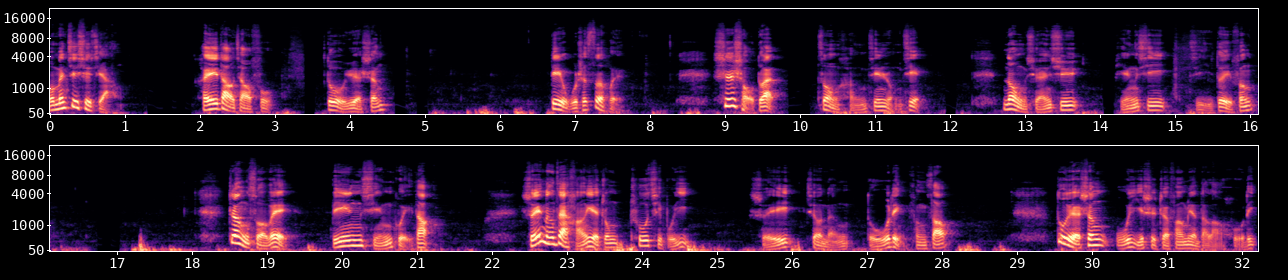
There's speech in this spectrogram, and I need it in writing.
我们继续讲黑道教父杜月笙第五十四回：施手段纵横金融界，弄玄虚平息挤兑风。正所谓兵行诡道，谁能在行业中出其不意，谁就能独领风骚。杜月笙无疑是这方面的老狐狸。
